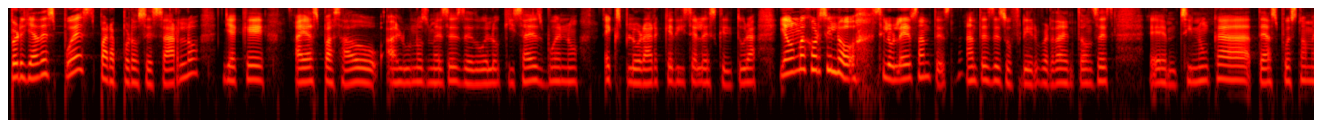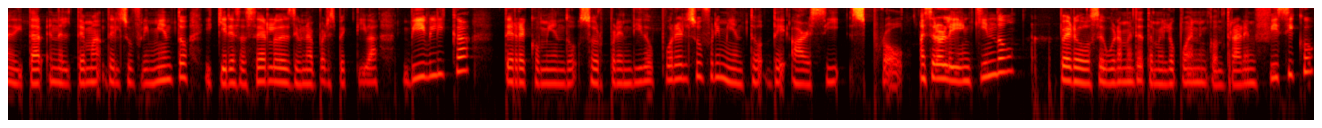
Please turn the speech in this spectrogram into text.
pero ya después para procesarlo, ya que hayas pasado algunos meses de duelo, quizá es bueno explorar qué dice la escritura y aún mejor si lo, si lo lees antes, antes de sufrir, ¿verdad? Entonces, em, si nunca te has puesto a meditar en el tema del sufrimiento y quieres hacerlo desde una perspectiva bíblica, te recomiendo Sorprendido por el sufrimiento de R.C. Sproul. Este lo leí en Kindle, pero seguramente también lo pueden encontrar en físico.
